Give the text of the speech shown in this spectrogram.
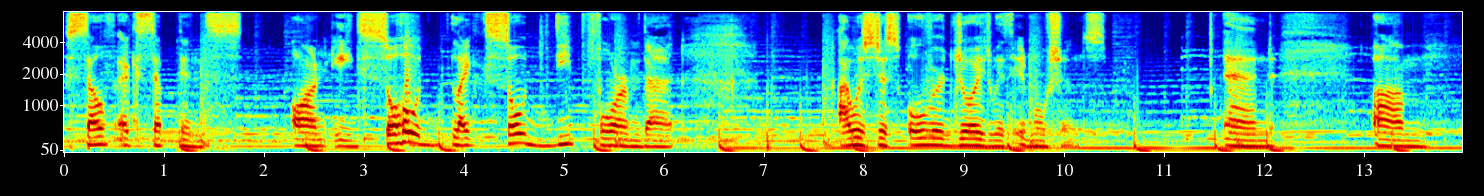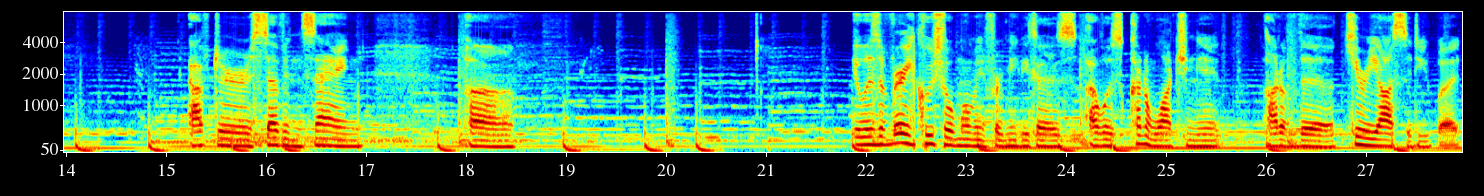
self acceptance on a so, like, so deep form that I was just overjoyed with emotions. And, um, after Seven sang, uh, it was a very crucial moment for me because I was kind of watching it out of the curiosity, but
